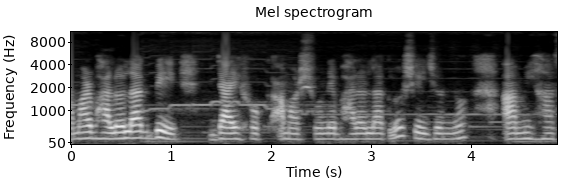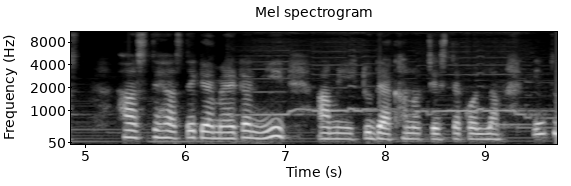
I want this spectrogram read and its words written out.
আমার ভালো লাগবে। যাই হোক, আমার শুনে ভালো লাগল, সেই জন্য আমি হাস হাসতে হাসতে ক্যামেরাটা নিয়ে আমি একটু দেখানোর চেষ্টা করলাম। কিন্তু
